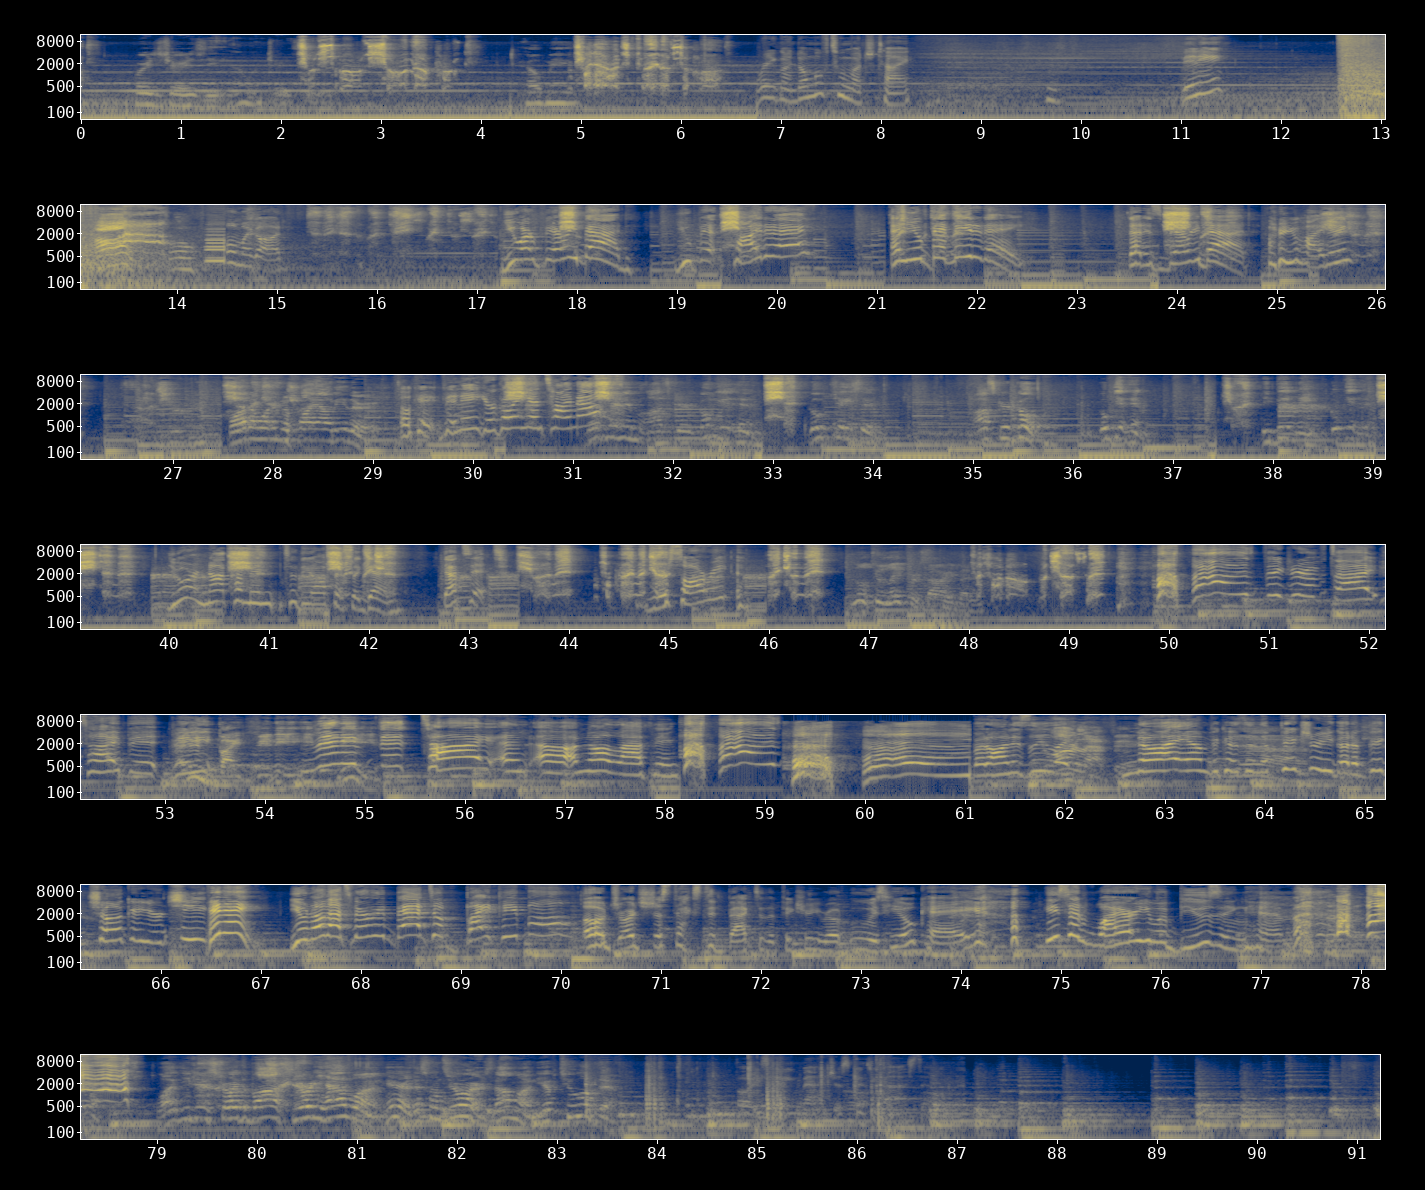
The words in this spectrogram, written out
Where's Jersey? I want Jersey. Help me. Where are you going? Don't move too much, Ty. Vinny? Ah! Oh my god. You are very bad. You bit Ty today, and you bit me today. That is very bad. Are you hiding? Well, I don't want him to fly out either. Okay, Vinny, you're going in timeout? Go timeout? get him, Oscar. Go get him. Go chase him. Oscar, go. Go get him. He bit me. Go get him. You are not coming to the office again. That's it. You're sorry? A little too late for sorry, but. this picture of Ty. Ty bit I Vinny. didn't bite Vinny. He bit Vinny me. Bit Ty, and uh, I'm not laughing. but honestly, You like, are laughing. no, I am because in the picture you got a big chunk of your cheek. Vinny, you know that's very bad to bite people. Oh, George just texted back to the picture he wrote. Ooh, is he okay? he said, "Why are you abusing him?" Why did you destroy the box? You already have one. Here, this one's yours. That one. You have two of them. He's getting mad just because you asked him.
